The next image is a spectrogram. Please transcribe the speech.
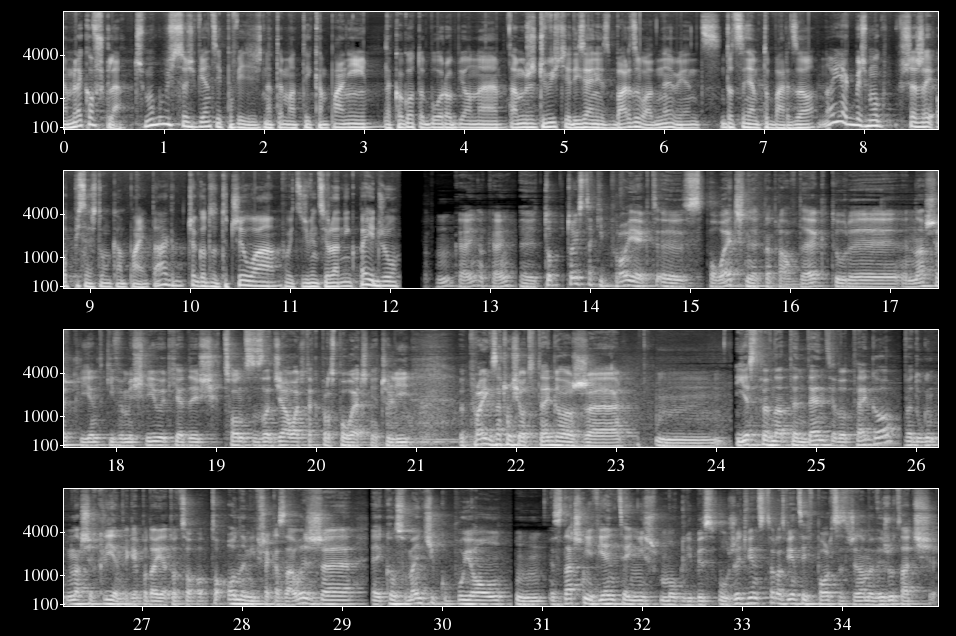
Mleko w szkle. Czy mógłbyś coś więcej powiedzieć na temat tej kampanii? Dla kogo to było robione? Tam rzeczywiście design jest bardzo ładny, więc doceniam to bardzo. No i jakbyś mógł szerzej opisać tą kampanię, tak? Czego dotyczyła? Powiedz coś więcej o landing page'u. Okej, okay, okej. Okay. To, to jest taki projekt społeczny tak naprawdę, który nasze klientki wymyśliły kiedyś, chcąc zadziałać tak prospołecznie, czyli projekt zaczął się od tego, że mm, jest pewna tendencja do tego, według naszych klientek, ja podaję to, co to one mi przekazały, że konsumenci kupują mm, znacznie więcej niż mogliby zużyć, więc coraz więcej w Polsce zaczynamy wyrzucać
